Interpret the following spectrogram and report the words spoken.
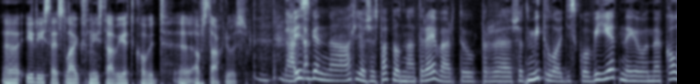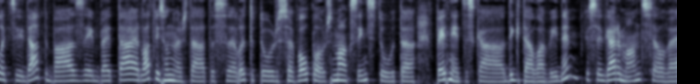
ir īstais laiks un īstā vieta Covid uh, apstākļos. Dārta. Es gan uh, atļaušos papildināt ar Evārtu par uh, šo mitoloģisko vietni un uh, kolekciju datubāzi, bet tā ir Latvijas Universitātes uh, literatūras, uh, folkloras mākslas institūta pētnieciskā digitālā vide, kas ir gara mantas LV.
